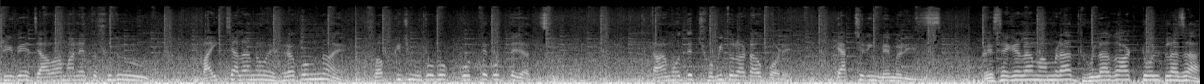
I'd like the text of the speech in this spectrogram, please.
ট্রিপে যাওয়া মানে তো শুধু বাইক চালানো এরকম নয় সব কিছু উপভোগ করতে করতে যাচ্ছি। তার মধ্যে ছবি তোলাটাও পড়ে। ক্যাপচারিং মেমোরিজ এসে গেলাম আমরা ধুলাগড় টোল প্লাজা।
